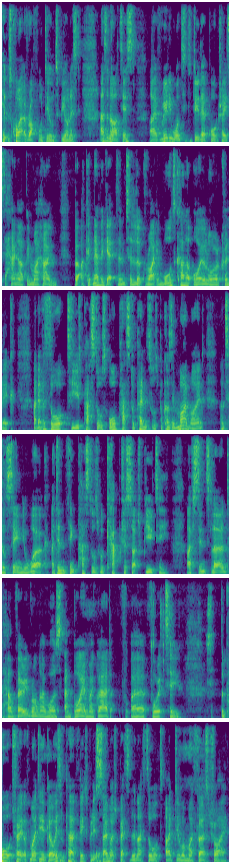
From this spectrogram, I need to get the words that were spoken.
It was quite a rough ordeal, to be honest. As an artist, I have really wanted to do their portraits to hang up in my home, but I could never get them to look right in watercolour, oil, or acrylic. I never thought to use pastels or pastel pencils because, in my mind, until seeing your work, I didn't think pastels would capture such beauty. I've since learned how very wrong I was, and boy, am I glad uh, for it too. The portrait of my dear girl isn't perfect, but it's so much better than I thought I'd do on my first try,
